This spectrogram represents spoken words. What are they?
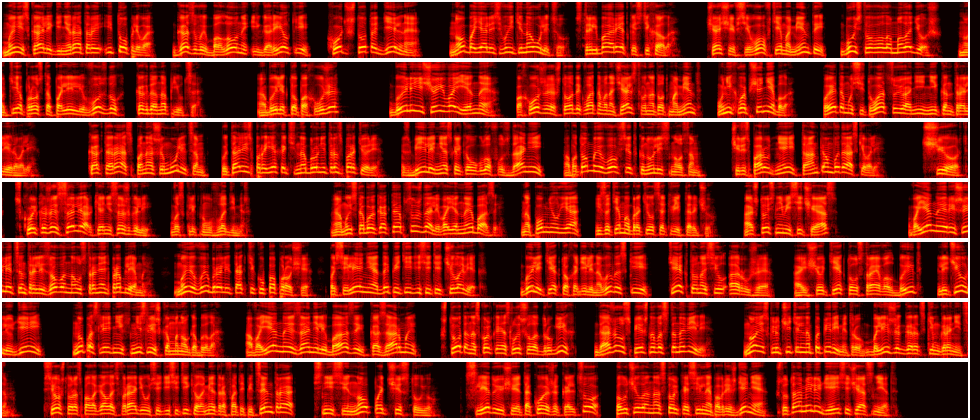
Мы искали генераторы и топливо, газовые баллоны и горелки, хоть что-то дельное, но боялись выйти на улицу, стрельба редко стихала. Чаще всего в те моменты буйствовала молодежь, но те просто полили воздух, когда напьются. А были кто похуже? Были еще и военные. Похоже, что адекватного начальства на тот момент у них вообще не было, поэтому ситуацию они не контролировали. Как-то раз по нашим улицам пытались проехать на бронетранспортере, сбили несколько углов у зданий, а потом мы вовсе ткнулись носом. Через пару дней танком вытаскивали. «Черт, сколько же солярки они сожгли!» — воскликнул Владимир. «А мы с тобой как-то обсуждали военные базы», — напомнил я и затем обратился к Викторычу. «А что с ними сейчас?» Военные решили централизованно устранять проблемы. Мы выбрали тактику попроще – поселение до 50 человек. Были те, кто ходили на вылазки, те, кто носил оружие, а еще те, кто устраивал быт, лечил людей, но последних не слишком много было. А военные заняли базы, казармы, что-то, насколько я слышал от других, даже успешно восстановили. Но исключительно по периметру, ближе к городским границам. Все, что располагалось в радиусе 10 километров от эпицентра, снесено подчистую. Следующее такое же кольцо получило настолько сильное повреждение, что там и людей сейчас нет.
